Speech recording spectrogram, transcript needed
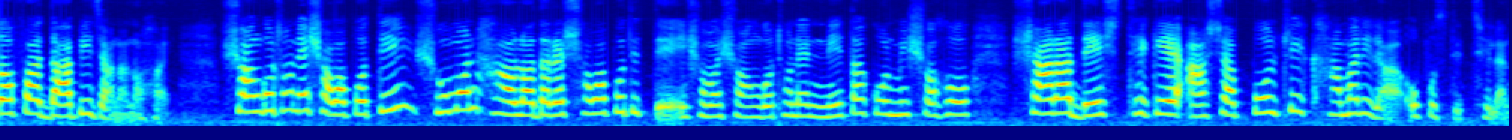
দফা দাবি জানানো হয়। সংগঠনের সভাপতি সুমন হাওলাদারের সভাপতিত্বে এই সময় সংগঠনের নেতাকর্মী সহ সারা দেশ থেকে আসা পোলট্রি খামারিরা উপস্থিত ছিলেন।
